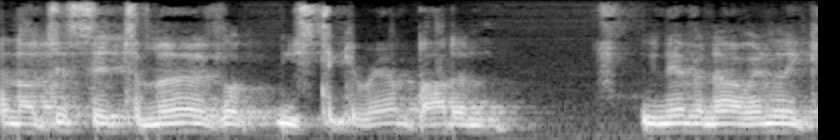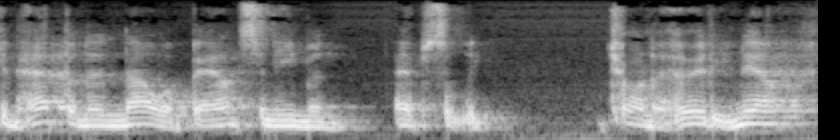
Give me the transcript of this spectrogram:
and I just said to Merv, look, you stick around, bud, and you never know anything can happen. And Noah bouncing him and absolutely trying to hurt him. Now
